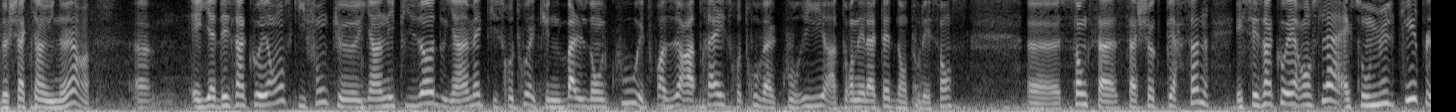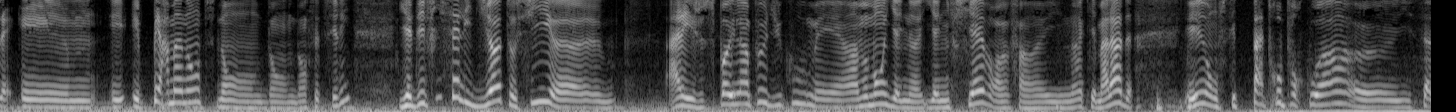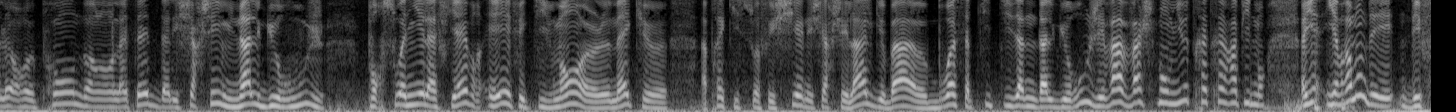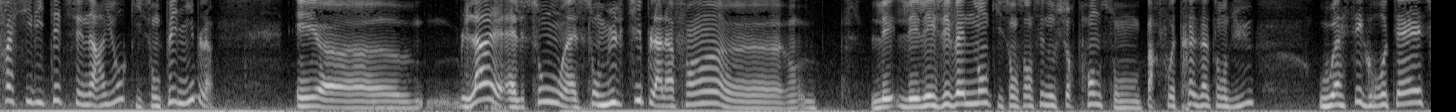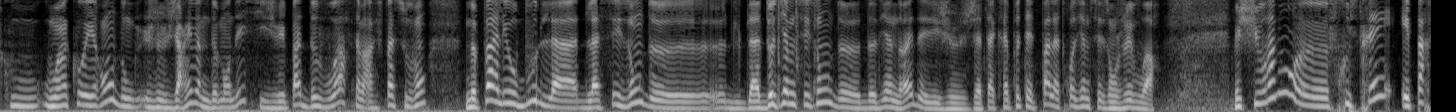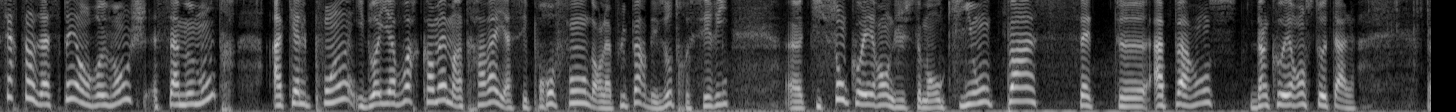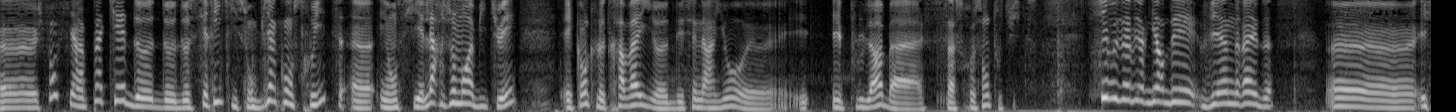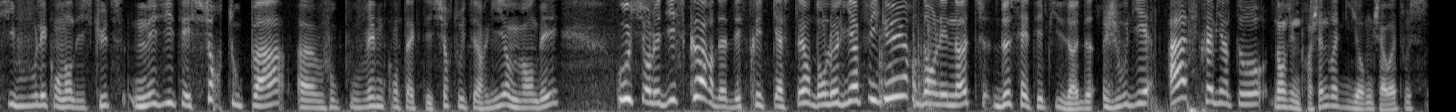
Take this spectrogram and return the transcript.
de chacun une heure. Euh, et il y a des incohérences qui font qu'il y a un épisode où il y a un mec qui se retrouve avec une balle dans le cou et trois heures après il se retrouve à courir, à tourner la tête dans tous les sens. Euh, sans que ça, ça choque personne. Et ces incohérences-là, elles sont multiples et, et, et permanentes dans, dans, dans, cette série. Il y a des ficelles idiotes aussi. Euh, Allez, je spoil un peu du coup, mais à un moment il y a une, il y a une fièvre, enfin il y en a un qui est malade, et on sait pas trop pourquoi, euh, ça leur prend dans la tête d'aller chercher une algue rouge pour soigner la fièvre et effectivement euh, le mec euh, après qu'il se soit fait chier à aller chercher l'algue bah euh, boit sa petite tisane d'algue rouge et va vachement mieux très très rapidement. Il y a, vraiment des, facilités de scénario qui sont pénibles et là, elles sont, multiples à la fin. Les, événements qui sont censés nous surprendre sont parfois très attendus ou assez grotesques ou, ou incohérents. Donc j'arrive à me demander si je vais pas devoir, ça m'arrive pas souvent, ne pas aller au bout de la, de la saison de, de la deuxième saison de, de The et j'attaquerai peut-être pas la troisième saison. Je vais voir. Mais je suis vraiment euh, frustré et par certains aspects, en revanche, ça me montre à quel point il doit y avoir quand même un travail assez profond dans la plupart des autres séries euh, qui sont cohérentes justement ou qui n'ont pas cette euh, apparence d'incohérence totale. Je pense qu'il y a un paquet de, de, de, séries qui sont bien construites et on s'y est largement habitué. Et quand le travail des scénarios est, est, plus là, bah, ça se ressent tout de suite. Si vous avez regardé The euh, et si vous voulez qu'on en discute, n'hésitez surtout pas. Euh, vous pouvez me contacter sur Twitter Guillaume Vendée ou sur le Discord des Streetcasters dont le lien figure dans les notes de cet épisode. Je vous dis à très bientôt dans une prochaine voix de Guillaume. Ciao à tous.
